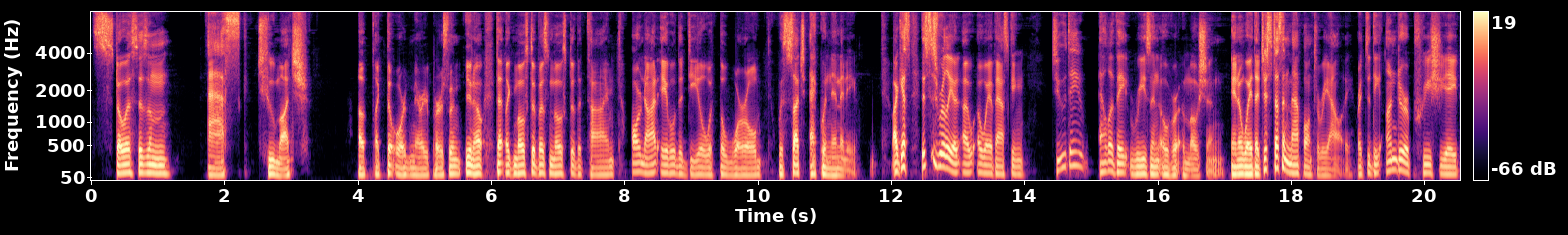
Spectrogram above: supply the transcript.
Stoicism asks too much of like the ordinary person? You know, that like most of us, most of the time, are not able to deal with the world with such equanimity. I guess this is really a, a, way of asking do they elevate reason over emotion in a way that just doesn't map onto reality, right? Do they underappreciate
